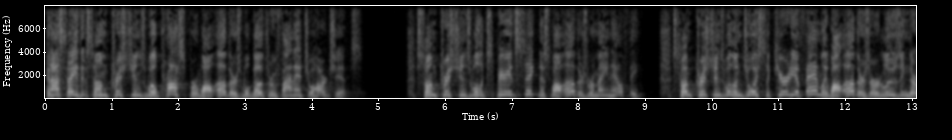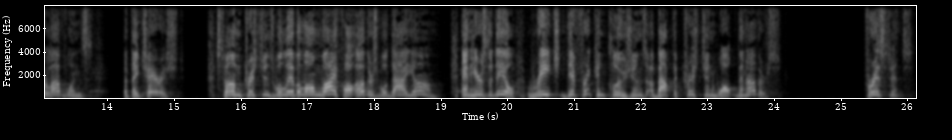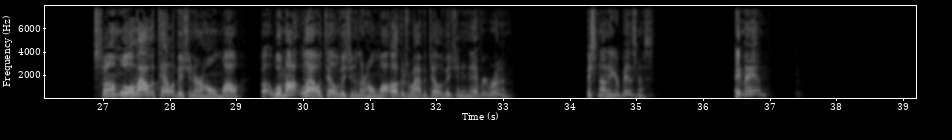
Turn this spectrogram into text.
Can I say that some Christians will prosper while others will go through financial hardships? Some Christians will experience sickness while others remain healthy. Some Christians will enjoy security of family while others are losing their loved ones that they cherished. Some Christians will live a long life while others will die young. And here's the deal reach different conclusions about the Christian walk than others. For instance, some will allow the television in their home while uh, will not allow a television in their home while others will have a television in every room. It's none of your business. Amen.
